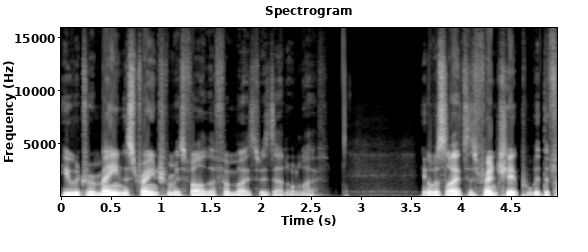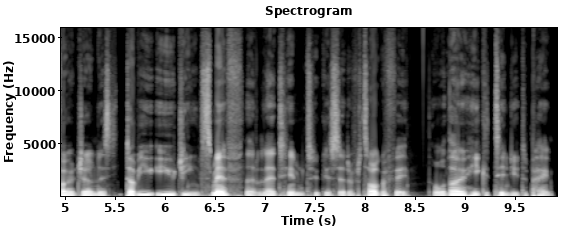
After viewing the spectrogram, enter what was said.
He would remain estranged from his father for most of his adult life. It was Leiter's friendship with the photojournalist W. Eugene Smith that led him to consider photography, although he continued to paint.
